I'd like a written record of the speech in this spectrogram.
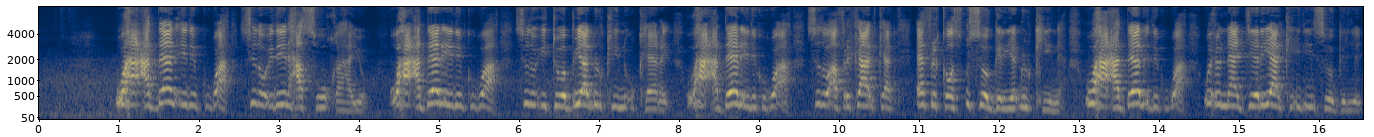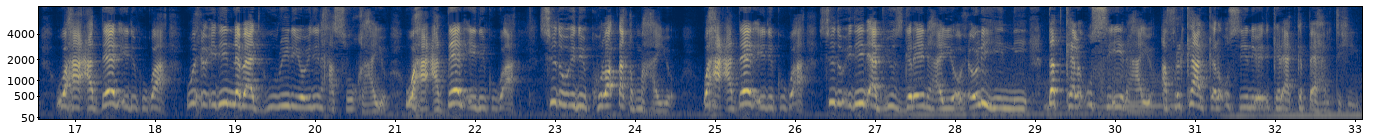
waxaa caddeen idinkugu ah siduu idiin xasuuqahayo. Waxaa caddeen idinkugu ah siduu etoobiya dhulkiina u keenay. Waxaa caddeen idinkugu ah siduu afrikaanka africos u soo geliyay dhulkiina waxaa caddeen idinkugu ah wuxuu nigeriyaanka idiin soo geliyey. Waxaa caddeen idinkugu ah wuxuu idiin nabaad guurinayo o idiin xasuuqahayo. Waxaa caddeen idinkugu ah siduu idinkula dhaqmahayo waxaa caddeen idinkugu ah. Siduu idiin abuse garaynhayo oo xoolihiinii dad kale u siinahayo afrikaan kale u siinayo idinkale aad ka baahan tihiin.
